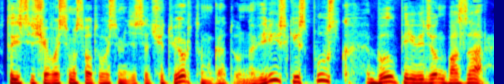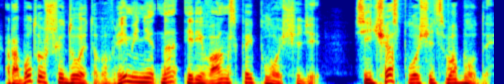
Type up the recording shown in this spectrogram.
В 1884 году на Верийский спуск был переведен базар, работавший до этого времени на Ереванской площади, сейчас площадь Свободы,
